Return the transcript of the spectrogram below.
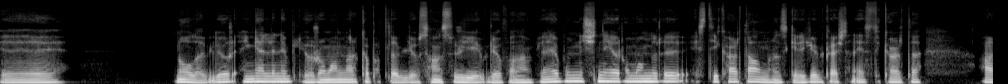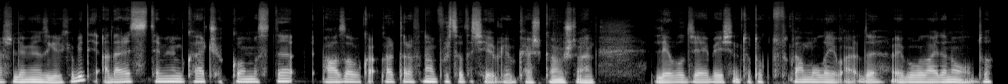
ee, ne olabiliyor? Engellenebiliyor. Romanlar kapatılabiliyor. Sansür yiyebiliyor falan filan. Ya bunun için de ya romanları SD karta almanız gerekiyor. Birkaç tane SD karta arşivlemeniz gerekiyor. Bir de adalet sisteminin bu kadar çökük olması da bazı avukatlar tarafından fırsata çevriliyor. Birkaç görmüştüm ben. Level C5'in tutuk tutuklanma olayı vardı. Ve bu olayda ne oldu?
